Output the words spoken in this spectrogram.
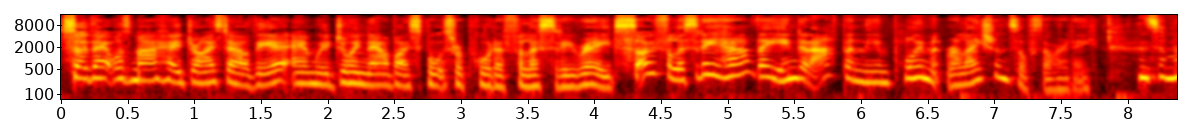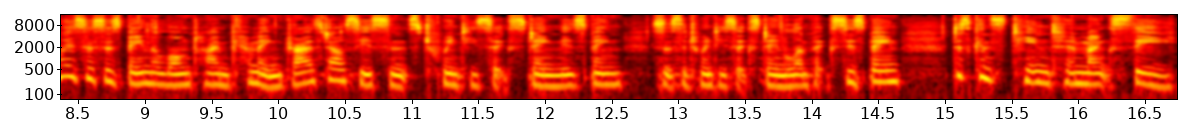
So that was Mahe Drysdale there, and we're joined now by sports reporter Felicity Reid. So, Felicity, how have they ended up in the Employment Relations Authority? In some ways, this has been a long time coming. Drysdale says since 2016, there's been, since the 2016 Olympics, there's been discontent amongst the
